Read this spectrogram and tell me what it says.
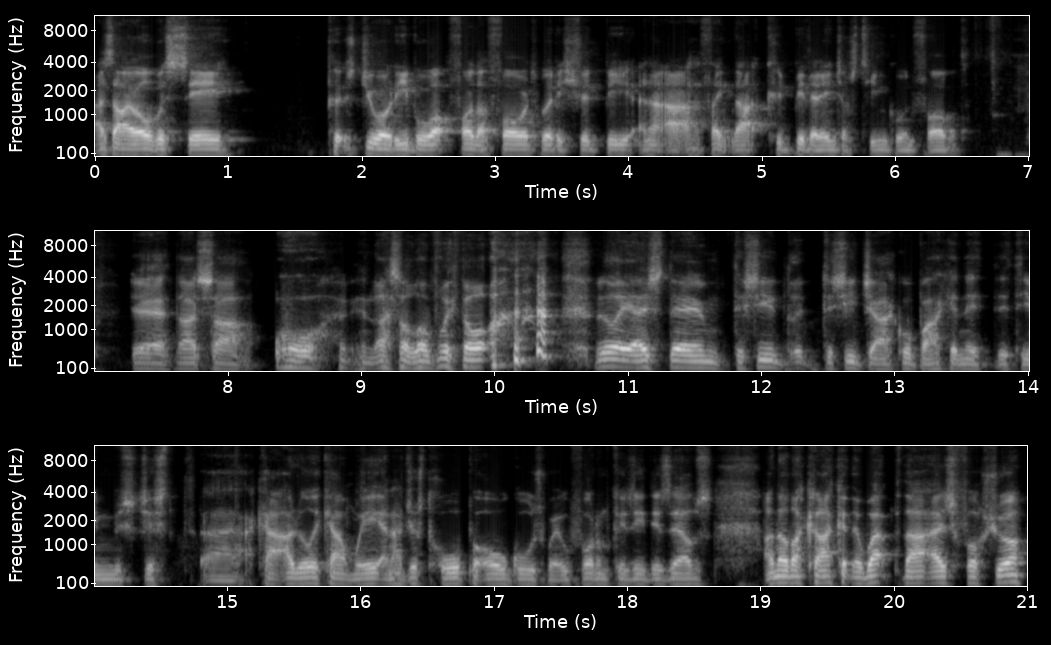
as I always say, puts Joe Aribo up further forward where he should be, and I, I think that could be the Rangers team going forward. Yeah, that's a oh, that's a lovely thought. really is. Um, to see to see Jacko back in the, the team was just uh, I can't I really can't wait, and I just hope it all goes well for him because he deserves another crack at the whip. That is for sure.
